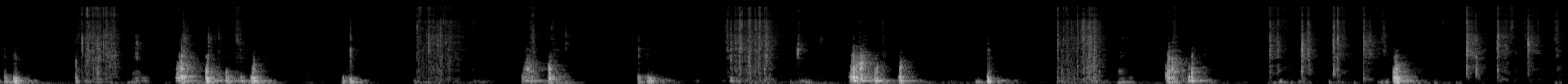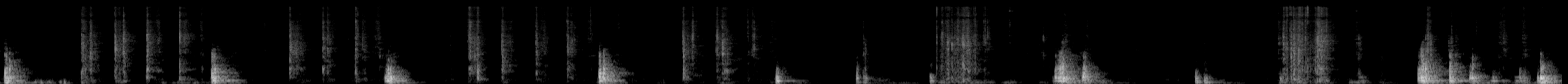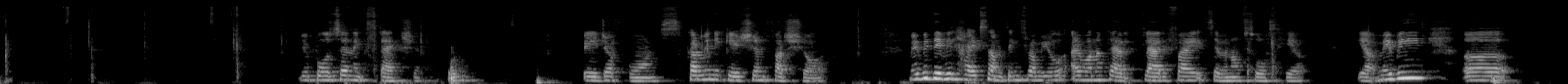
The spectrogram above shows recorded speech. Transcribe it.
Your person next action. Page of Wands. Communication for sure. Maybe they will hide something from you. I want to clarify Seven of Swords here. Yeah, maybe uh,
